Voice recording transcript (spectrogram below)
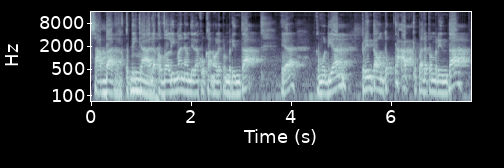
sabar ketika ada kezaliman yang dilakukan oleh pemerintah. Ya. Kemudian perintah untuk taat kepada pemerintah,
